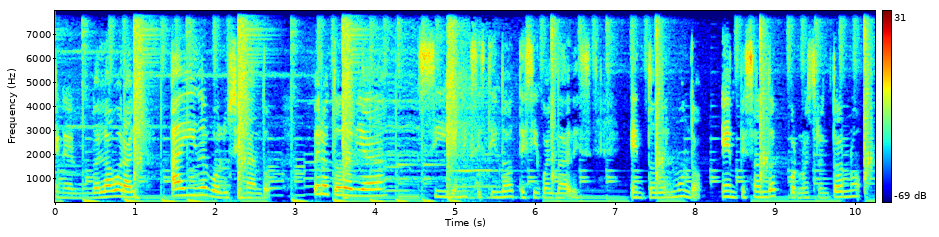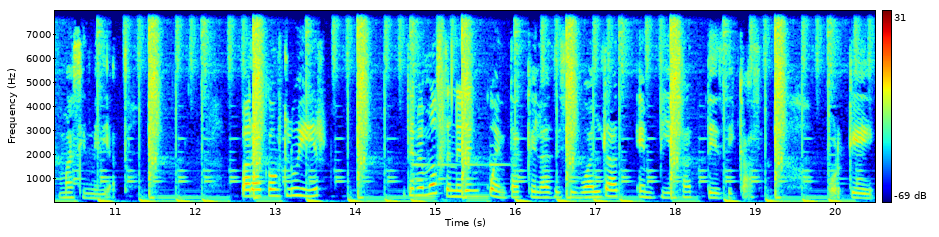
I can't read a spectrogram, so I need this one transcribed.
en el mundo laboral ha ido evolucionando, pero todavía siguen existiendo desigualdades en todo el mundo, empezando por nuestro entorno más inmediato. Para concluir, debemos tener en cuenta que la desigualdad empieza desde casa, porque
